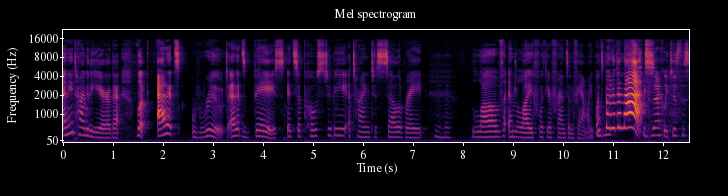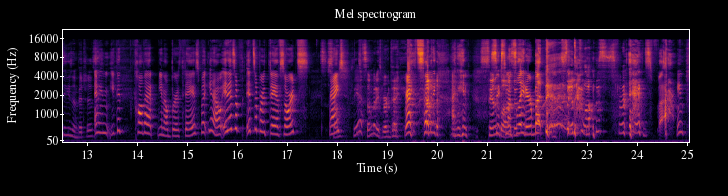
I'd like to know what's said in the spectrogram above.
any time of the year that look at its root, at its base, it's supposed to be a time to celebrate Mm-hmm. love and life with your friends and family. Mm-hmm. What's better than that? Exactly. Tis the season, bitches. I mean, you could call that, you know, birthdays, but you know, it is a it's a birthday of sorts, right? Some- yeah, somebody's birthday. Right? Somebody, I mean, Santa six Claus months is- later, but Santa Claus. it's fine.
